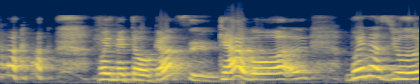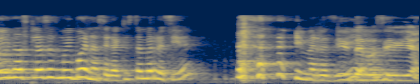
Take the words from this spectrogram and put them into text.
pues me toca. ¿Qué hago? Buenas, yo doy unas clases muy buenas. ¿Será que usted me recibe? y me recibe. Y te recibían.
